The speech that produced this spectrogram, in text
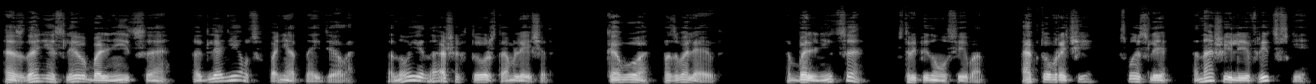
А здание слева больница. Для немцев, понятное дело. Ну и наших тоже там лечат. Кого позволяют? Больница? встрепенулся Иван. А кто врачи? В смысле, наши или фрицевские?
